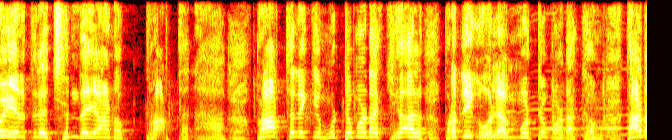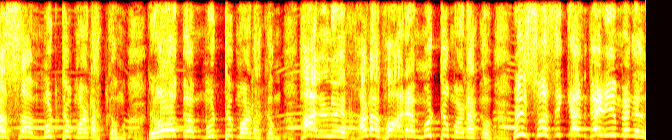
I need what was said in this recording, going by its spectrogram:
ഉയരത്തിലെ ചിന്തയാണ് പ്രാർത്ഥന. പ്രാർത്ഥനയ്ക്ക് മുട്ടുമടക്കിയാൽ പ്രതികൂലം മുട്ടുമടക്കും തടസ്സം മുട്ടുമടക്കും രോഗം മുട്ടുമടക്കും ഹല്ലേലൂയ കടഭാരം മുട്ടുമടക്കും. വിശ്വസിക്കാൻ കഴിയുമെങ്കിൽ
